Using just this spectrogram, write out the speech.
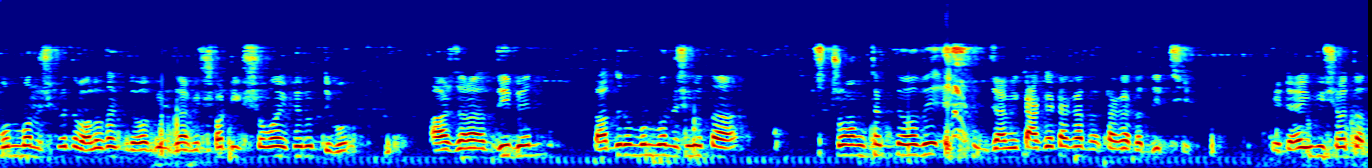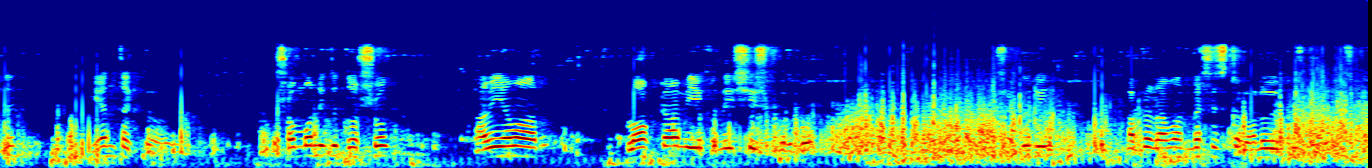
মন মানসিকতা ভালো থাকতে হবে, যে আমি সঠিক সময় ফেরত দিব। আর যারা দিবেন, তাদেরও মন মানসিকতা স্ট্রং থাকতে হবে, যে আমি কাকে টাকা, টাকাটা দিচ্ছি। এটা এই বিষয়ে তাদের জ্ঞান থাকতে হবে। সম্মানিত দর্শক, আমি আমার ব্লগটা আমি এখানেই শেষ করব। আশা করি আপনারা আমার মেসেজটা ভালোভাবে বুঝতে পেরেছেন।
